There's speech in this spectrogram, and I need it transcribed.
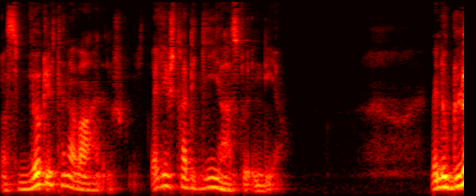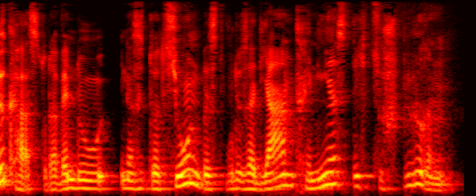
Was wirklich deiner Wahrheit entspricht? Welche Strategie hast du in dir? Wenn du Glück hast oder wenn du in einer Situation bist, wo du seit Jahren trainierst, dich zu spüren,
